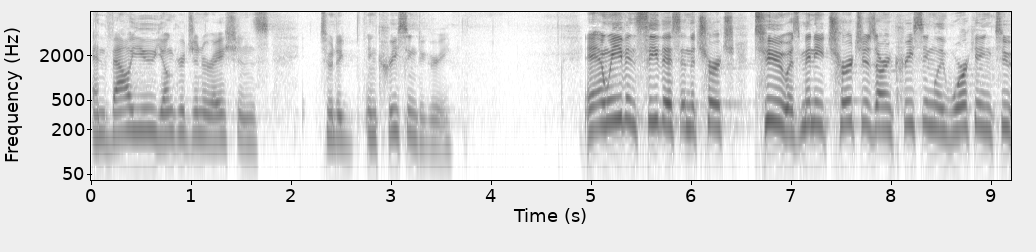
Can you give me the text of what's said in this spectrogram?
and value younger generations to an increasing degree. And we even see this in the church too, as many churches are increasingly working to,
